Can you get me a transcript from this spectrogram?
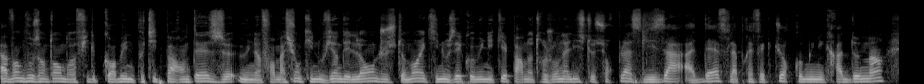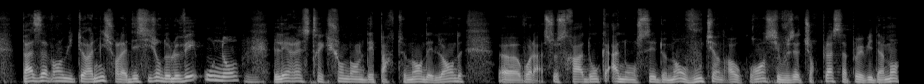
avant de vous entendre, Philippe Corbet, une petite parenthèse, une information qui nous vient des Landes justement et qui nous est communiquée par notre journaliste sur place, Lisa Adef. La préfecture communiquera demain, pas avant 8h30, sur la décision de lever ou non mmh. les restrictions dans le département des Landes. Euh, voilà, ce sera donc annoncé demain. On vous tiendra au courant. Si vous êtes sur place, ça peut évidemment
